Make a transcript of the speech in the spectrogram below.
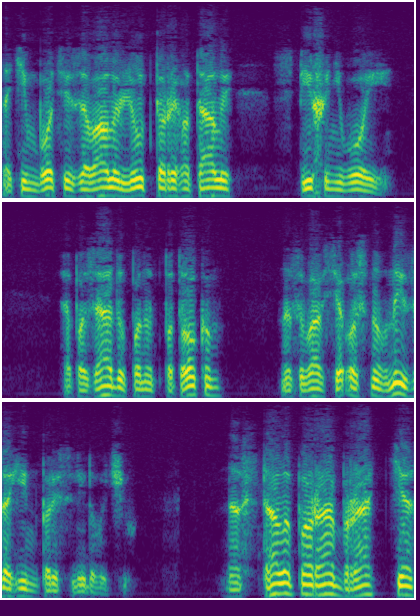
На тім боці завалу люто реготали спішені вої, а позаду, понад потоком, насувався основний загін переслідувачів. Настала пора, браття,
